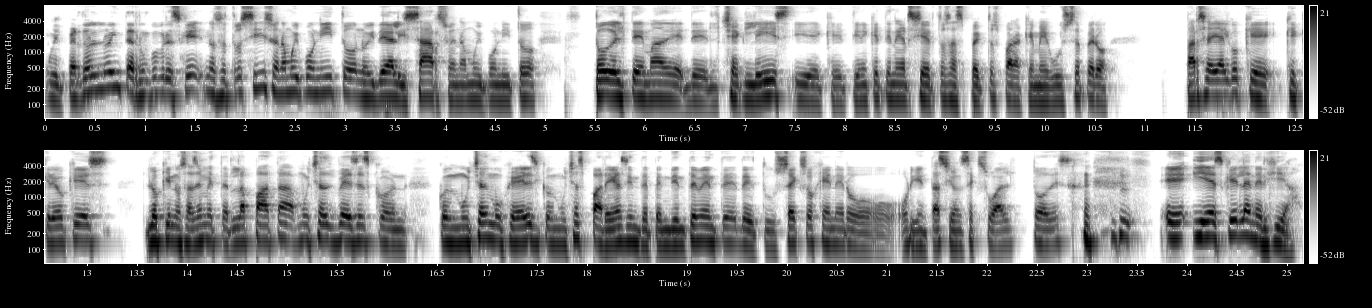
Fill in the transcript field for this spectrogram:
Will, perdón lo interrumpo, pero es que nosotros sí suena muy bonito, no idealizar, suena muy bonito todo el tema de, del checklist y de que tiene que tener ciertos aspectos para que me guste, pero, parce, hay algo que, que creo que es lo que nos hace meter la pata muchas veces con, con muchas mujeres y con muchas parejas, independientemente de tu sexo, género o orientación sexual, todes. eh, y es que la energía,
